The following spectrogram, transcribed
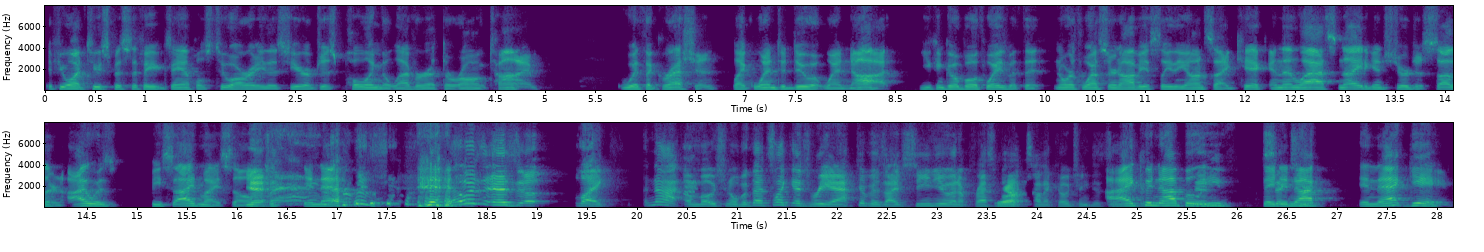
if you want two specific examples too already this year of just pulling the lever at the wrong time with aggression, like when to do it, when not, you can go both ways with it. Northwestern, obviously, the onside kick. And then last night against Georgia Southern, I was beside myself yeah. in that. that was, that was as uh, like not emotional, but that's like as reactive as I've seen you in a press box yeah. on a coaching decision. I could not believe they did not years. in that game.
